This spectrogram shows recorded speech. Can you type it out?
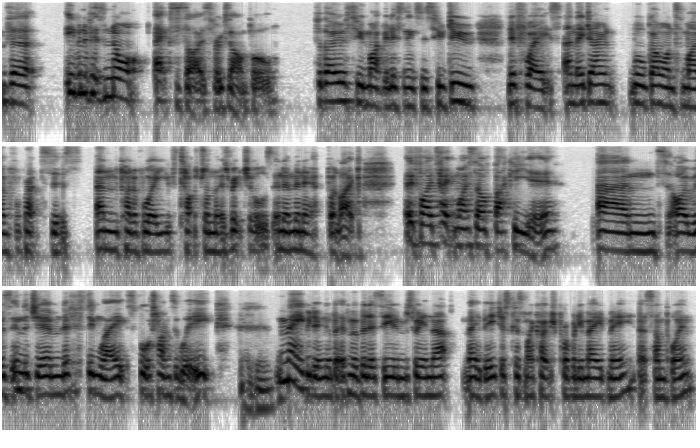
that, even if it's not exercise, for example, for those who might be listening to this who do lift weights and they don't, will go on to mindful practices and kind of where you've touched on those rituals in a minute. But like, if I take myself back a year and I was in the gym lifting weights four times a week, mm-hmm. maybe doing a bit of mobility in between that, maybe just because my coach probably made me at some point.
